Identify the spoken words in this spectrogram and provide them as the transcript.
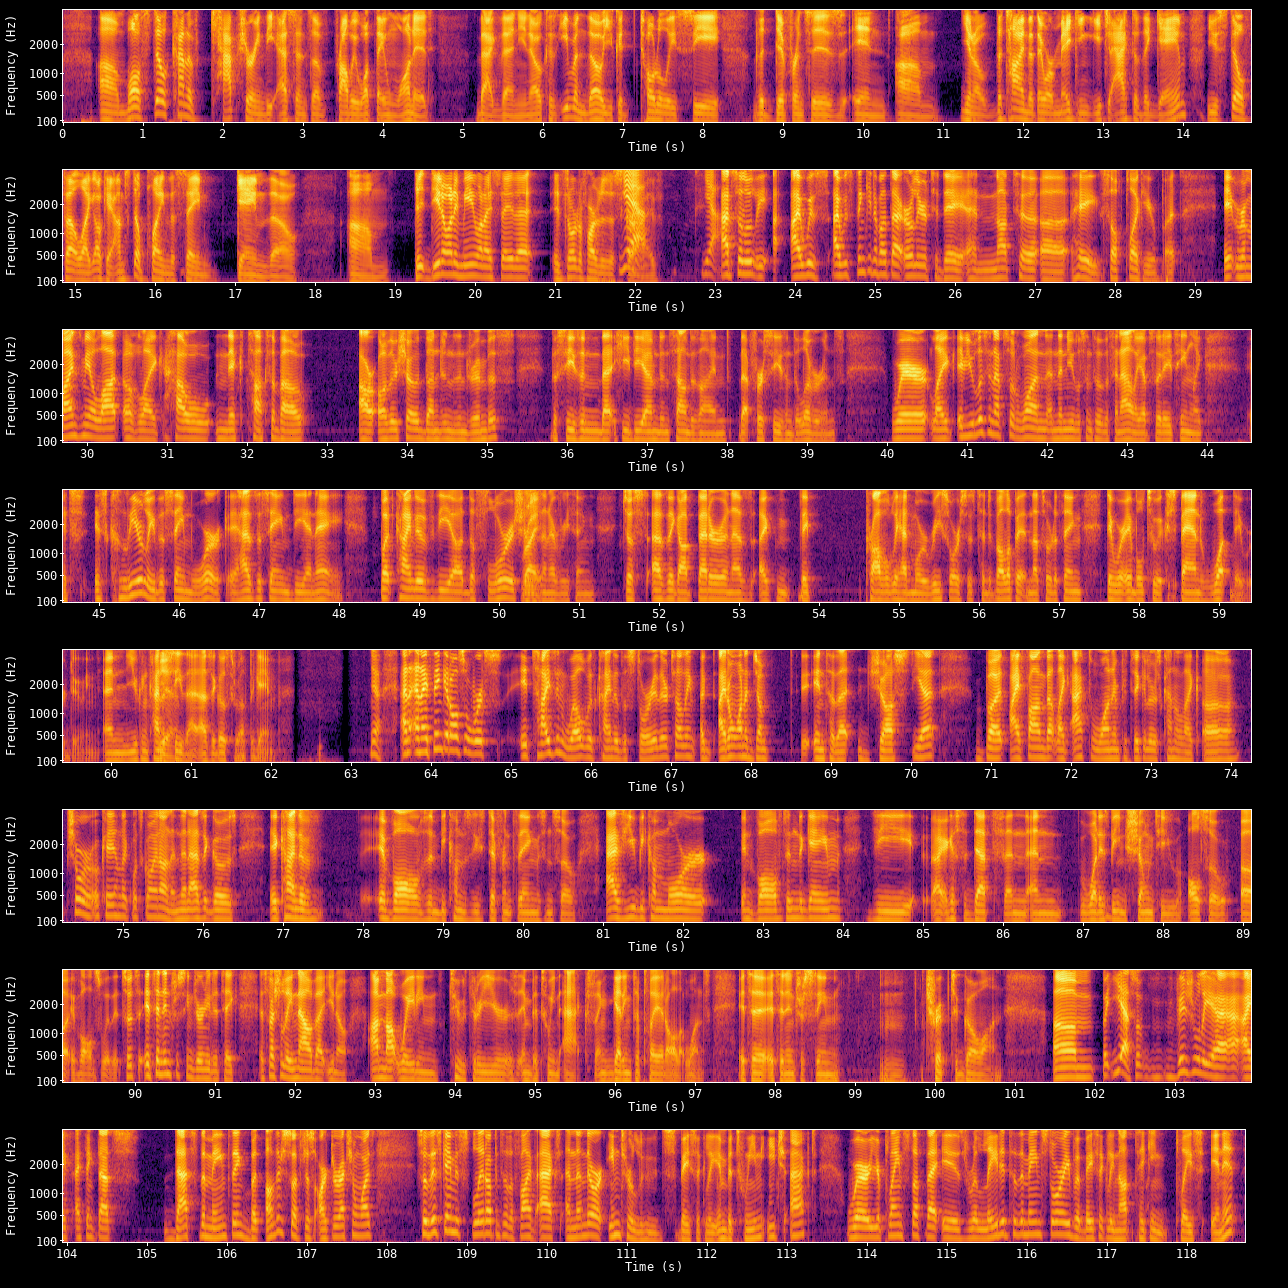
um, while still kind of capturing the essence of probably what they wanted back then you know because even though you could totally see the differences in um, you know the time that they were making each act of the game you still felt like okay i'm still playing the same game though um Do, do you know what I mean when I say that? It's sort of hard to describe. Yeah. Absolutely. I- I was I was thinking about that earlier today and not to uh hey, self plug here, but it reminds me a lot of like how Nick talks about our other show, Dungeons and Drimbus, the season that he DM'd and sound designed, that first season, Deliverance. Where like if you listen to episode one and then you listen to the finale, episode eighteen, like it's it's clearly the same work. It has the same DNA, but kind of the uh, the flourishes Right. and everything. Just as they got better and as I they probably had more resources to develop it and that sort of thing, they were able to expand what they were doing, and you can kind of Yeah. see that as it goes throughout the game. Yeah, and and I think it also works. It ties in well with kind of the story they're telling. I, I don't want to jump into that just yet, but I found that like Act One in particular is kind of like, uh, sure, okay, like what's going on, and then as it goes, it kind of evolves and becomes these different things, and so as you become more involved in the game, the I guess the depth and and what is being shown to you also uh, evolves with it. So it's it's an interesting journey to take, especially now that you know I'm not waiting two three years in between acts and getting to play it all at once. It's a it's an interesting trip to go on. Um, but yeah, so visually, I, I I think that's that's the main thing. But other stuff, just art direction wise. So this game is split up into the five acts, and then there are interludes basically in between each act, where you're playing stuff that is related to the main story, but basically not taking place in it.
